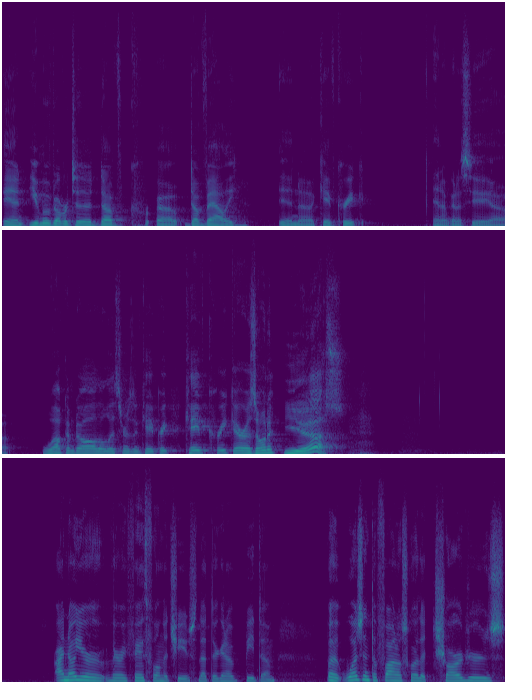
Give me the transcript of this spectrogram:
And you moved over to Dove uh, Dove Valley in uh, Cave Creek, and I'm gonna say, uh, welcome to all the listeners in Cave Creek, Cave Creek, Arizona. Yes. I know you're very faithful in the Chiefs that they're going to beat them. But wasn't the final score of the Chargers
